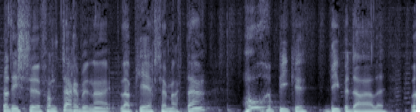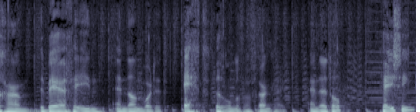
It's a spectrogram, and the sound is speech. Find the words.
Dat is eh, van Tarbes naar La Pierre-Saint-Martin. Hoge pieken, diepe dalen. We gaan de bergen in en dan wordt het echt de Ronde van Frankrijk. En let op, Geesink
